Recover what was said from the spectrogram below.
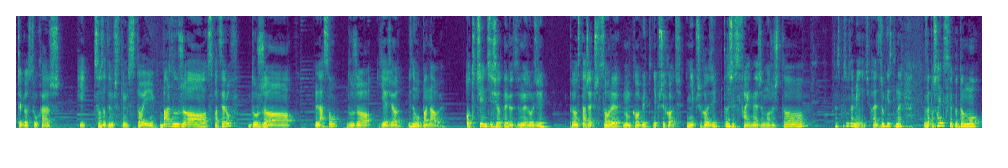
czego słuchasz i co za tym wszystkim stoi. Bardzo dużo spacerów, dużo lasu, dużo jezior i znowu banały. Odcięcie się od negatywnych ludzi. Prosta rzecz, sorry, mam COVID, nie przychodź. I nie przychodzi. To też jest fajne, że możesz to w ten sposób zamienić. Ale z drugiej strony zapraszanie do swojego domu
